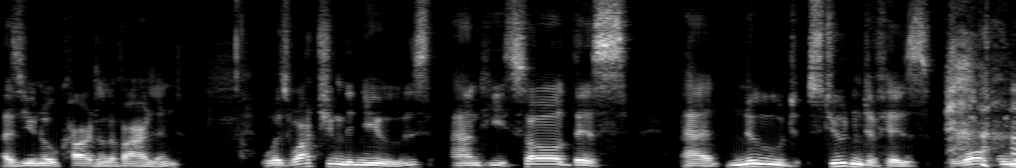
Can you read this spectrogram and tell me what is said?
as you know, Cardinal of Ireland, was watching the news and he saw this uh, nude student of his walking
